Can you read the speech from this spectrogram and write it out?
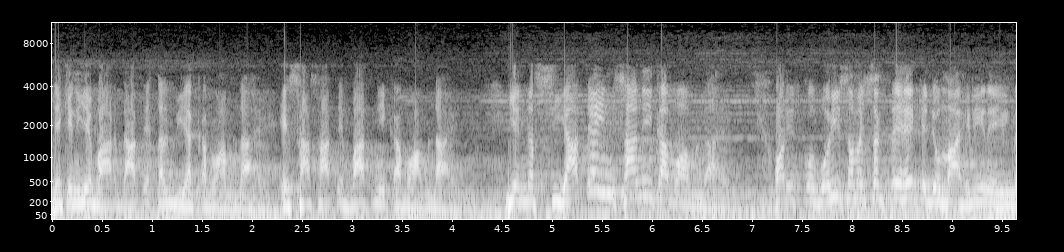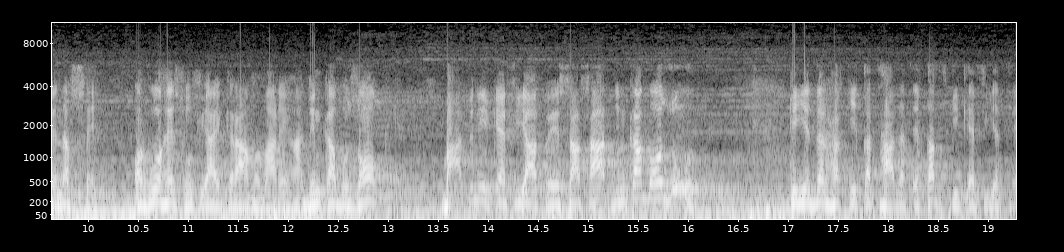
लेकिन ये वारदात कलबिया का मामला है एहसास बातनी का मामला है, ये नफ्सियात इंसानी का मामला है। और इसको वही समझ सकते हैं कि जो माहरीन इल्म नफ्स है, और वो है सूफिया कराम हमारे यहाँ, जिनका वो जौक है, बातनी कैफियात एहसास जिनका मौजूद कि ये दर हकीकत हालत कब्ज की कैफियत है।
